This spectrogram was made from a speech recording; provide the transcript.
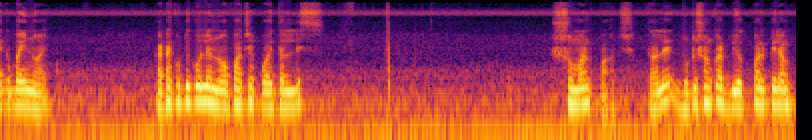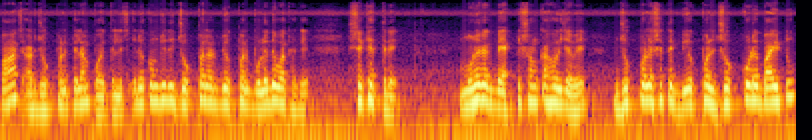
এক বাই নয়। কাটাকুটি করলে ন পাঁচে পঁয়তাল্লিশ সমান পাঁচ। তাহলে দুটি সংখ্যার বিয়োগফল পেলাম পাঁচ আর যোগফল পেলাম পঁয়তাল্লিশ। এরকম যদি যোগফল আর বিয়োগফল বলে দেওয়া থাকে, সেক্ষেত্রে মনে রাখবে একটি সংখ্যা হয়ে যাবে যোগফলের সাথে বিয়োগফল যোগ করে বাই টু,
